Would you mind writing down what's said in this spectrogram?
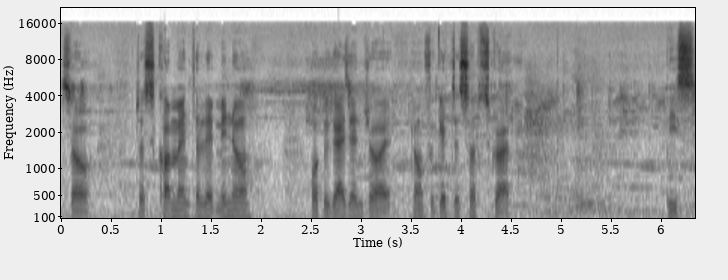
So just comment and let me know. Hope you guys enjoy. Don't forget to subscribe. Peace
